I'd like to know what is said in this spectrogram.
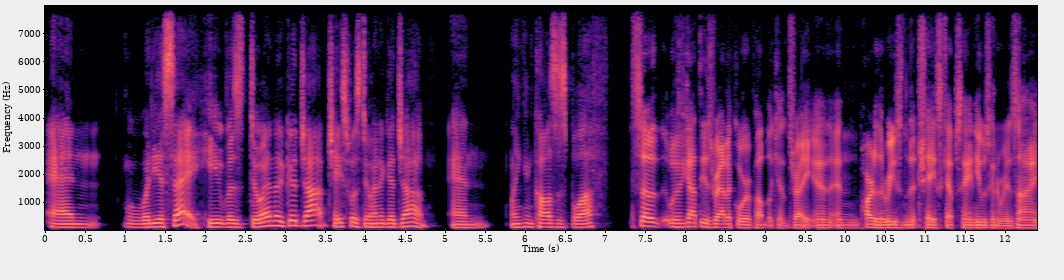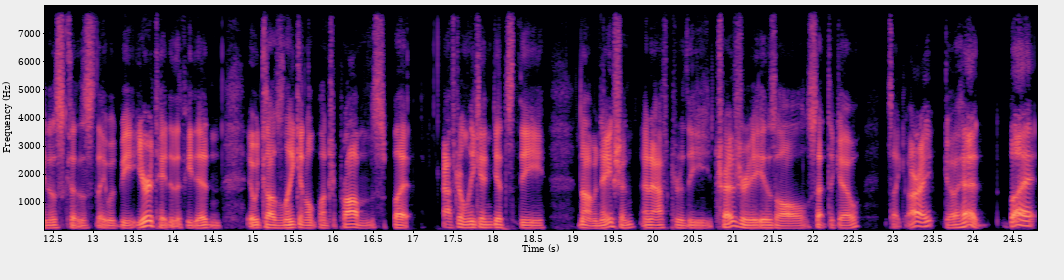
And what do you say? He was doing a good job. Chase was doing a good job. And Lincoln calls his bluff. So we've got these radical Republicans, right? And and part of the reason that Chase kept saying he was going to resign is because they would be irritated if he did, and it would cause Lincoln a bunch of problems. But after Lincoln gets the nomination and after the Treasury is all set to go, it's like, all right, go ahead. But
